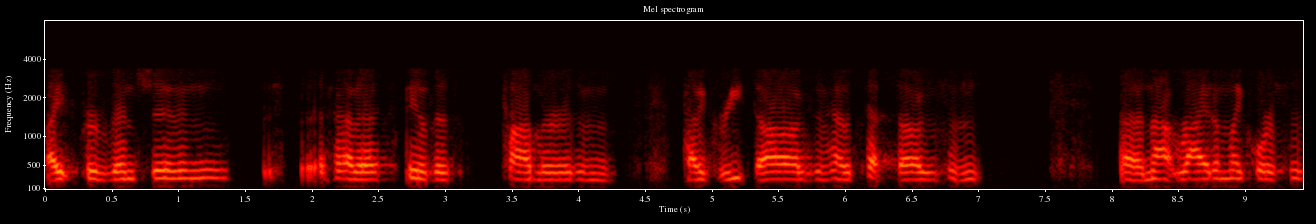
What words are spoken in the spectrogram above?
bite prevention just uh, how to you know the toddlers and how to greet dogs and how to pet dogs and uh, not ride them like horses.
